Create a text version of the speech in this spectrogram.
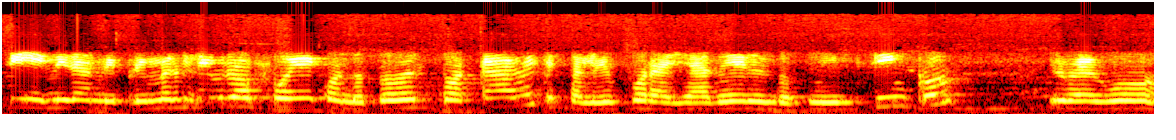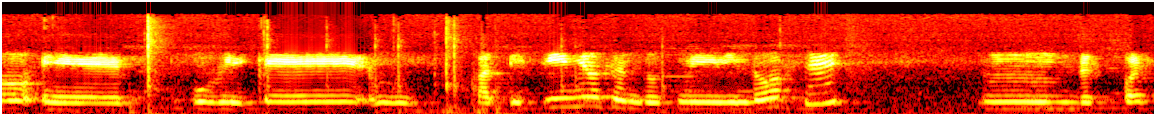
Sí, mira, mi primer libro fue Cuando todo esto acabe, que salió por allá del 2005. Luego eh, publiqué mm, Paticinios en 2012. Mm, después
